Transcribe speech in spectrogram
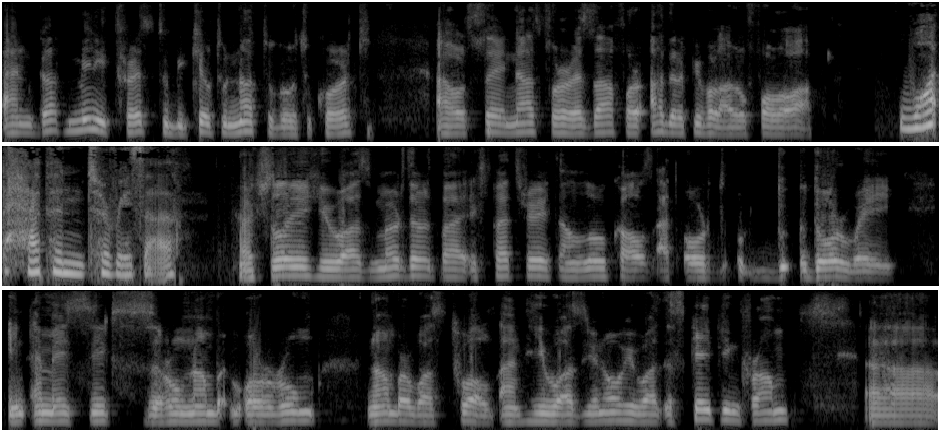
and got many threats to be killed to not to go to court. I will say not for Reza, for other people I will follow up. What happened to Reza? Actually, he was murdered by expatriate and locals at our doorway in MA6 room number or room number was 12, and he was, you know, he was escaping from. Uh,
